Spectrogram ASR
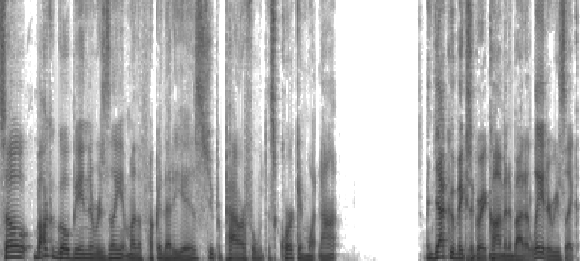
So Bakugo being the resilient motherfucker that he is, super powerful with his quirk and whatnot. And Deku makes a great comment about it later. He's like,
